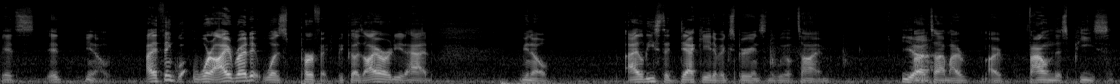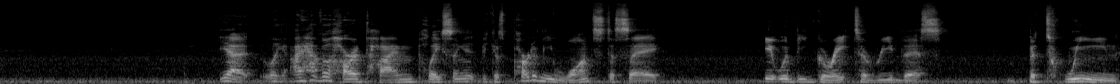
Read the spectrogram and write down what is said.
it's it. You know, I think where I read it was perfect because I already had had, you know, at least a decade of experience in the Wheel of Time. Yeah. By the time I I found this piece. Yeah, like I have a hard time placing it because part of me wants to say it would be great to read this between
